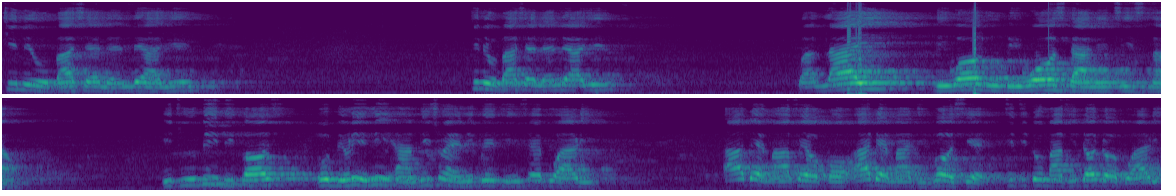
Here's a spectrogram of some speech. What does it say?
kí ni ò bá ṣẹlẹ̀ ńlé ayé? Kí ni ò bá ṣẹlẹ̀ ńlé ayé? Wàláì the world will be worse than it is now. It will be because obìnrin ní ambition ẹ̀ ni pé kì í fẹ́ Buhari á dẹ̀ máa fẹ́ ọkọ á dẹ̀ máa divorce ẹ̀ títí tó máa fi dọ́dọ̀ Buhari.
